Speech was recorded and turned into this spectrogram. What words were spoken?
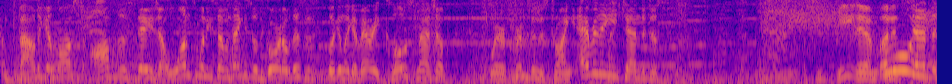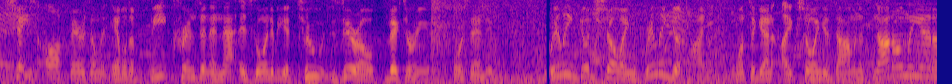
about to get launched off the stage at 127. Thanks to the Gordo, this is looking like a very close matchup where Crimson is trying everything he can to just to beat him, but instead the chase off fair is able to beat Crimson, and that is going to be a 2-0 victory for Sandu. Good showing, really good Ike. Once again, Ike showing his dominance not only at uh,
